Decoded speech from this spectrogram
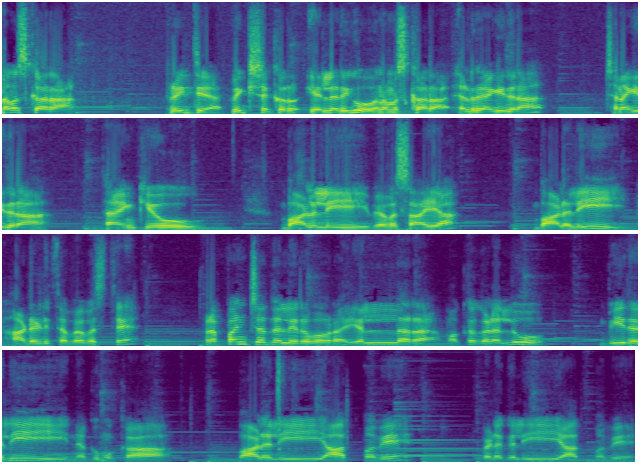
ನಮಸ್ಕಾರ. ಪ್ರೀತಿಯ ವೀಕ್ಷಕರು, ಎಲ್ಲರಿಗೂ ನಮಸ್ಕಾರ. ಎಲ್ಲರೂ ಹೇಗಿದ್ದೀರಾ? ಚೆನ್ನಾಗಿದ್ದೀರಾ? ಥ್ಯಾಂಕ್ ಯು ಬಾಳಲಿ ವ್ಯವಸಾಯ, ಬಾಳಲಿ ಆಡಳಿತ ವ್ಯವಸ್ಥೆ, ಪ್ರಪಂಚದಲ್ಲಿರುವವರ ಎಲ್ಲರ ಮುಖಗಳಲ್ಲೂ ಬೀರಲಿ ನಗುಮುಖ. ಬಾಳಲಿ ಆತ್ಮವೇ, ಬೆಳಗಲಿ ಆತ್ಮವೇ.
